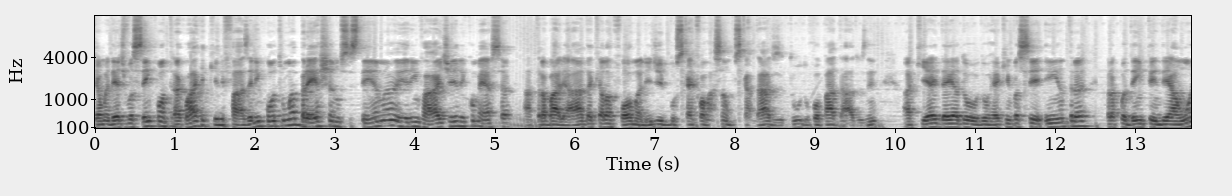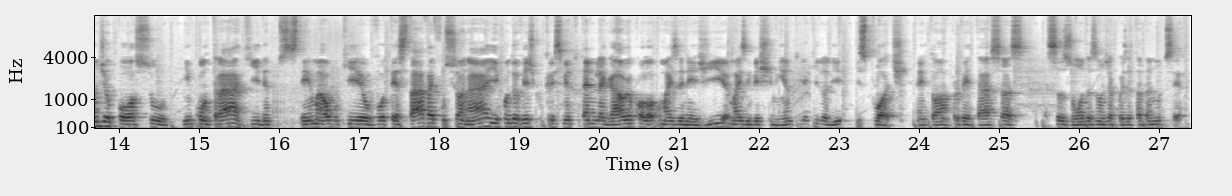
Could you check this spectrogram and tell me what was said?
Que é uma ideia de você encontrar. O hacker que ele faz? Ele encontra uma brecha no sistema, ele invade ele começa a trabalhar daquela forma ali de buscar informação, buscar dados e tudo, roubar dados, né? Aqui a ideia do, do hacking, você entra para poder entender aonde eu posso encontrar aqui dentro do sistema algo que eu vou testar, vai funcionar e quando eu vejo que o crescimento está legal, eu coloco mais energia, mais investimento e aquilo ali explode. Né? Então, aproveitar essas, essas ondas onde a coisa está dando muito certo.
